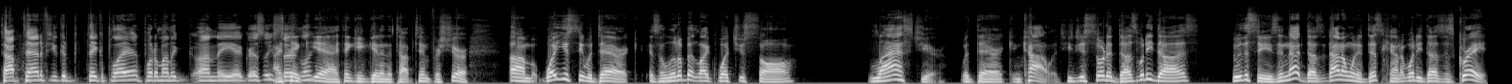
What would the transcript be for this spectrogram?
Top 10 if you could take a player and put him on the on the uh, Grizzlies, I certainly? think, yeah, I think he'd get in the top 10 for sure. Um, what you see with Derrick is a little bit like what you saw last year with Derrick in college. He just sort of does what he does through the season. That does I don't want to discount it. What he does is great.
